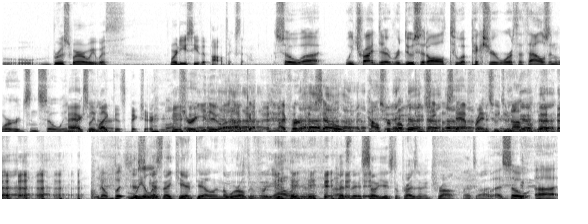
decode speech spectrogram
Bruce, where are we with? Where do you see the politics though? So. Uh, we tried to reduce it all to a picture worth a thousand words, and so in I our- actually in like our- this picture. Well, I'm sure you do. I- I've, got, I've heard from several House Republican chief of staff friends who do not love this. picture. You know, but Just because realistically, they can't deal in the world of reality because they're so used to President Trump. That's why. so uh,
